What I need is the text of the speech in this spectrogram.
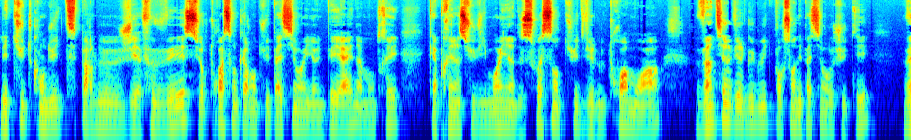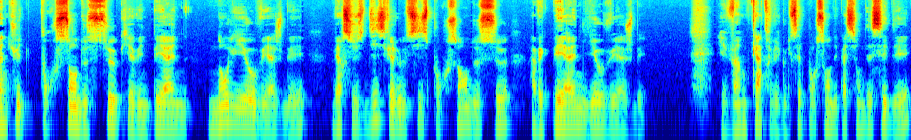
L'étude conduite par le GFEV sur 348 patients ayant une PN a montré qu'après un suivi moyen de 68,3 mois, 21,8% des patients rechutés, 28% de ceux qui avaient une PN non liée au VHB versus 10,6% de ceux avec PAN liés au VHB. Et 24,7% des patients décédés,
